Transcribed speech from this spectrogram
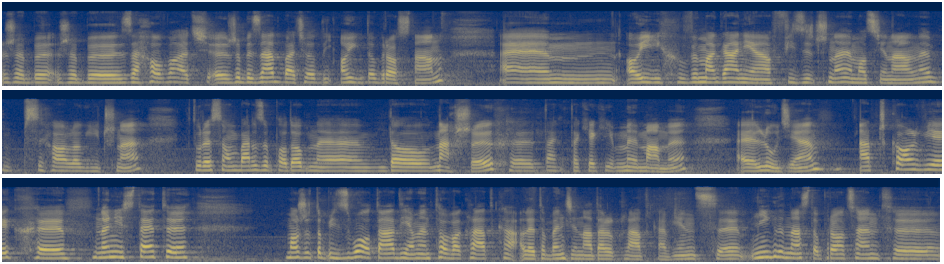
żeby, żeby zachować, e, żeby zadbać o, o ich dobrostan, o ich wymagania fizyczne, emocjonalne, psychologiczne, które są bardzo podobne do naszych, tak, tak jak my mamy, e, ludzie. Aczkolwiek, e, no niestety, może to być złota, diamentowa klatka, ale to będzie nadal klatka, więc nigdy na 100% e,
